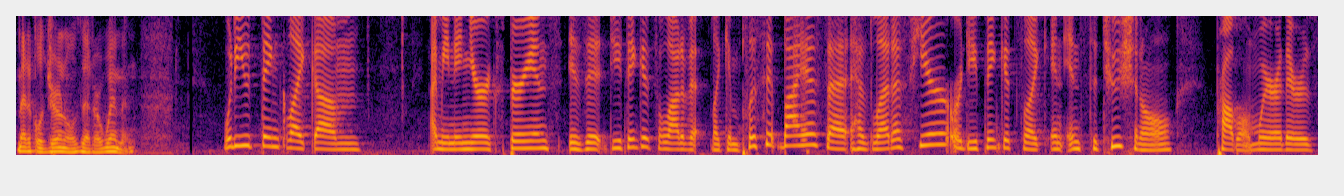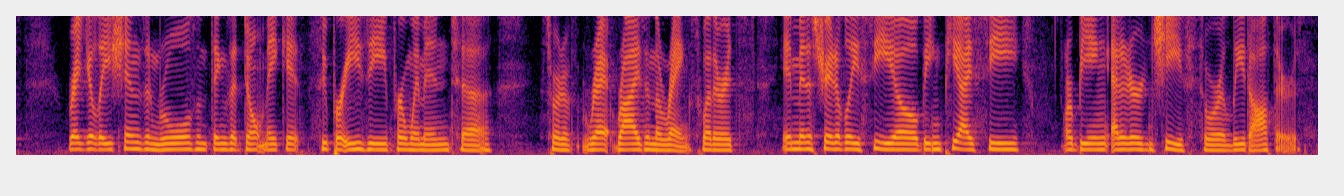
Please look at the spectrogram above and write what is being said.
medical journals that are women. What do you think? Like, um, I mean, in your experience, is it? Do you think it's a lot of it, like implicit bias that has led us here, or do you think it's like an institutional problem where there's regulations and rules and things that don't make it super easy for women to sort of ri- rise in the ranks, whether it's administratively CEO, being PIC, or being editor in chiefs or lead authors?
